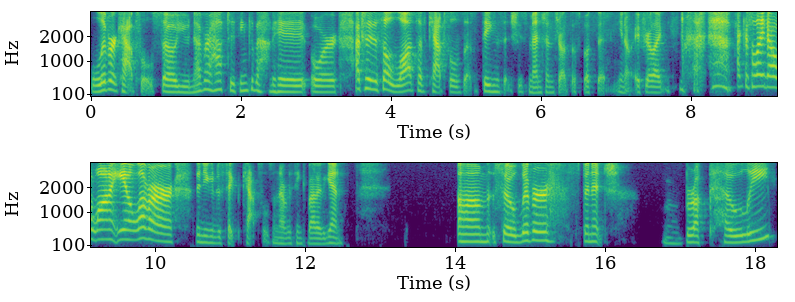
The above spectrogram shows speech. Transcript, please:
liver capsules, so you never have to think about it. Or actually, they sell lots of capsules, of things that she's mentioned throughout this book. That you know, if you're like, I actually don't want to eat a liver, then you can just take the capsules and never think about it again. Um, so liver, spinach, broccoli.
